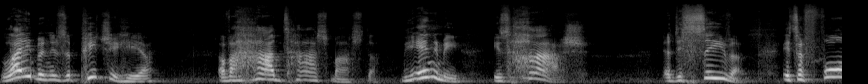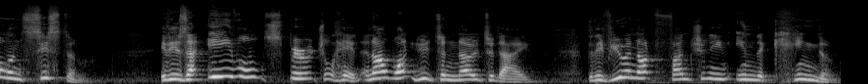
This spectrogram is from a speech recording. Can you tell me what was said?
Laban is a picture here of a hard taskmaster. The enemy is harsh, a deceiver. It's a fallen system. It is an evil spiritual head. And I want you to know today that if you are not functioning in the kingdom,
